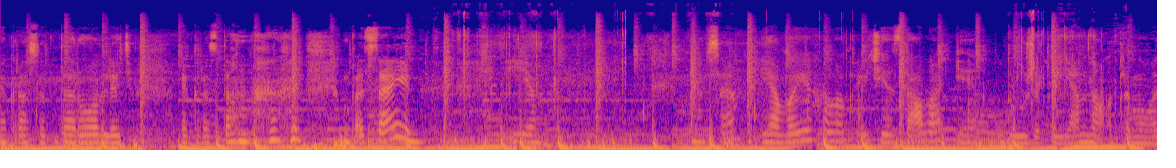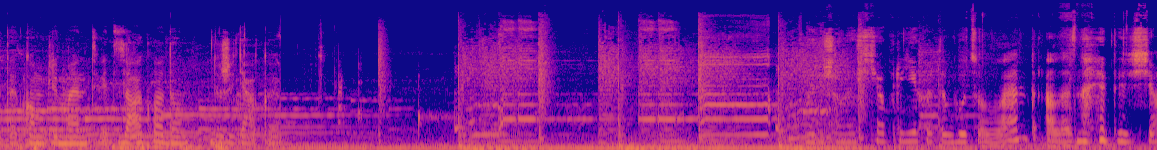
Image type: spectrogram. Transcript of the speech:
якраз от де роблять якраз там басейн. І Ну, все, я виїхала, ключі здала і дуже приємно отримувати комплімент від закладу. Дуже дякую. Ще приїхати в Гуцулленд, але знаєте що?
